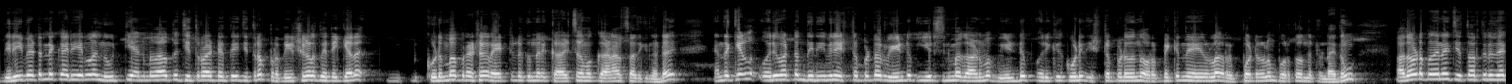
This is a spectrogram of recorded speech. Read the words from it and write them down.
ദിലീപേട്ടന്റെ കരിയറിലെ നൂറ്റി അൻപതാമത്തെ ചിത്രമായിട്ട് എത്തിയ ചിത്രം പ്രതീക്ഷകൾ തെറ്റിക്കാതെ കുടുംബ പ്രേക്ഷകർ ഏറ്റെടുക്കുന്ന ഒരു കാഴ്ച നമുക്ക് കാണാൻ സാധിക്കുന്നുണ്ട്. എന്തൊക്കെയാണ് ഒരു വട്ടം ദിലീപിനെ ഇഷ്ടപ്പെട്ടവർ വീണ്ടും ഈ ഒരു സിനിമ കാണുമ്പോൾ വീണ്ടും ഒരിക്കൽ കൂടി ഇഷ്ടപ്പെടുമെന്ന് ഉറപ്പിക്കുന്ന രീതിയിലുള്ള റിപ്പോർട്ടുകളും പുറത്തു വന്നിട്ടുണ്ടായിരുന്നു. അതോടൊപ്പം തന്നെ ചിത്രത്തിന് ഇതേ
